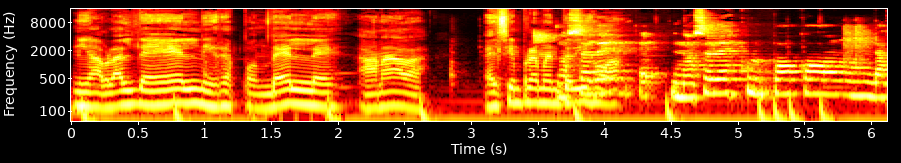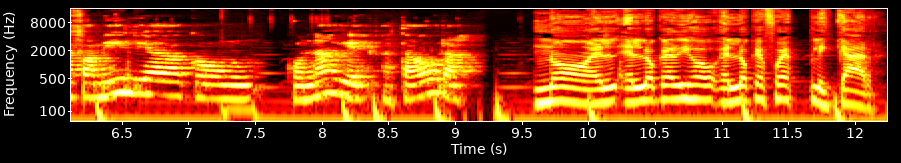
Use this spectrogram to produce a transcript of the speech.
ni hablar de él, ni responderle a nada. Él simplemente no dijo. Se ah, eh, no se disculpó con la familia, con, con nadie hasta ahora. No, él, él, lo que dijo, él lo que fue explicar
